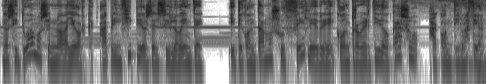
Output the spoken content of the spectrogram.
Nos situamos en Nueva York a principios del siglo XX y te contamos su célebre y controvertido caso a continuación.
